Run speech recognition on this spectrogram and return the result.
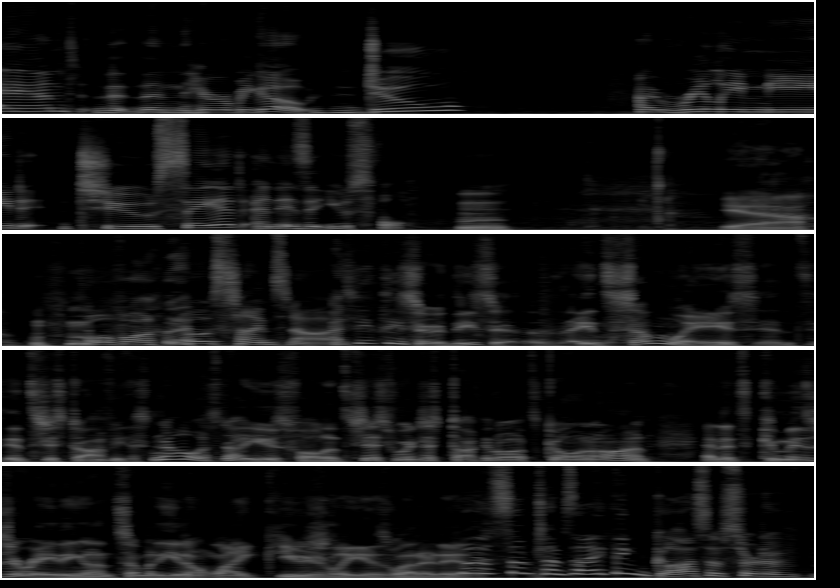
And th- then here we go. Do I really need to say it and is it useful? Yeah. Most times not. I think these are these are in some ways it's, it's just obvious. No, it's not useful. It's just we're just talking about what's going on, and it's commiserating on somebody you don't like. Usually, is what it is. Well, sometimes I think gossip sort of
